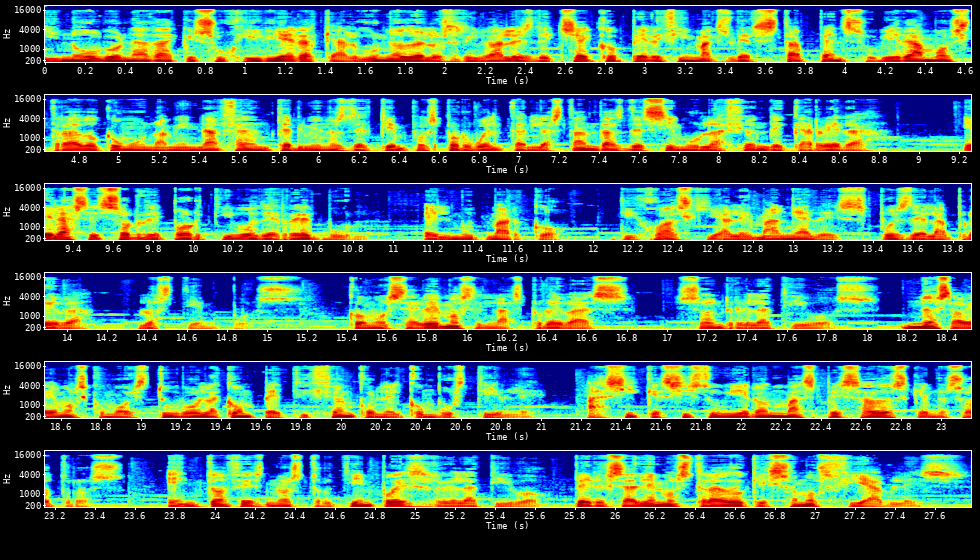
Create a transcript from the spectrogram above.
y no hubo nada que sugiriera que alguno de los rivales de Checo Pérez y Max Verstappen se hubiera mostrado como una amenaza en términos de tiempos por vuelta en las tandas de simulación de carrera. El asesor deportivo de Red Bull, Helmut Marko, dijo Aski Alemania después de la prueba, los tiempos, como sabemos en las pruebas, son relativos. No sabemos cómo estuvo la competición con el combustible, así que si estuvieron más pesados que nosotros, entonces nuestro tiempo es relativo. Pero se ha demostrado que somos fiables,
